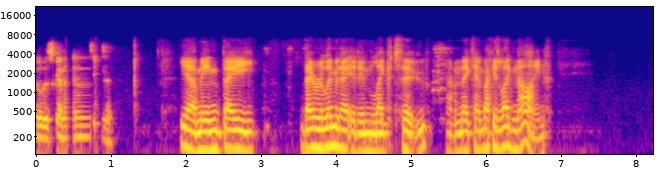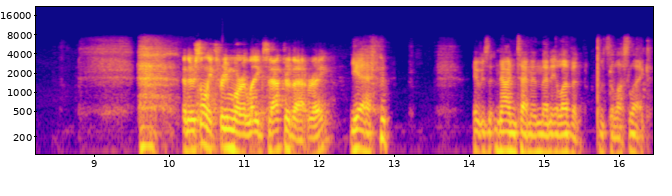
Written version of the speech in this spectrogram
who was going to win the season. yeah, I mean they they were eliminated in leg two, and they came back in leg nine. And there's only three more legs after that, right? Yeah. It was at 9, 10, and then 11 was the last leg.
